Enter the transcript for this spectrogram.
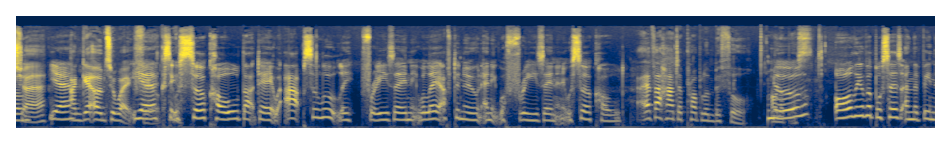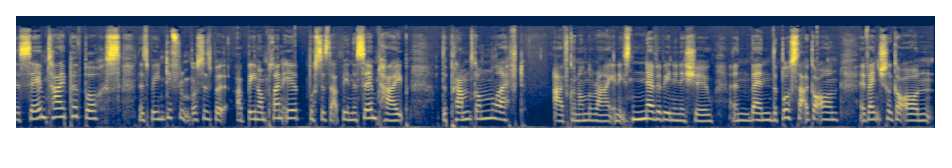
wheelchair Yeah. and get home to Wakefield. Yeah, because it was so cold that day. It was absolutely freezing. It was late afternoon and it was freezing and it was so cold. Ever had a problem before? No, all the other buses, and they've been the same type of bus. There's been different buses, but I've been on plenty of buses that have been the same type. The pram's gone on the left, I've gone on the right, and it's never been an issue. And then the bus that I got on eventually got on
